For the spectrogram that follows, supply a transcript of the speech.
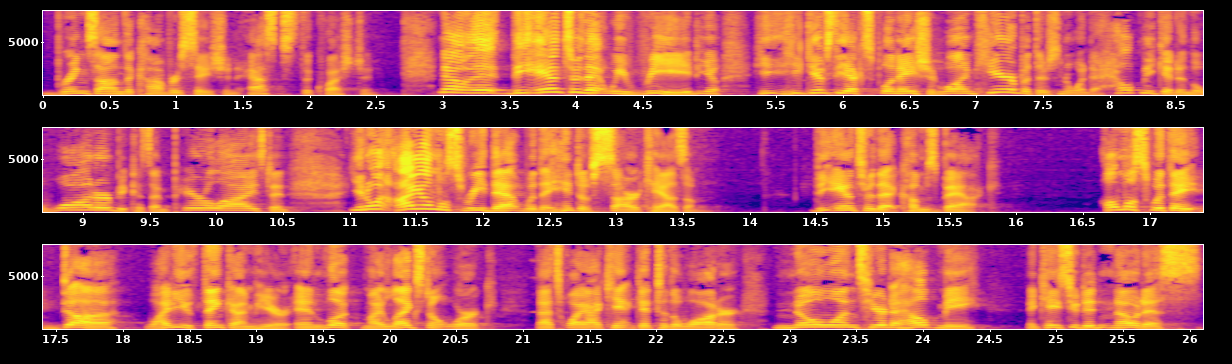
brings on the conversation, asks the question. Now, uh, the answer that we read, you know, he, he gives the explanation. Well, I'm here, but there's no one to help me get in the water because I'm paralyzed. And you know what? I almost read that with a hint of sarcasm. The answer that comes back. Almost with a, duh, why do you think I'm here? And look, my legs don't work. That's why I can't get to the water. No one's here to help me, in case you didn't notice.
